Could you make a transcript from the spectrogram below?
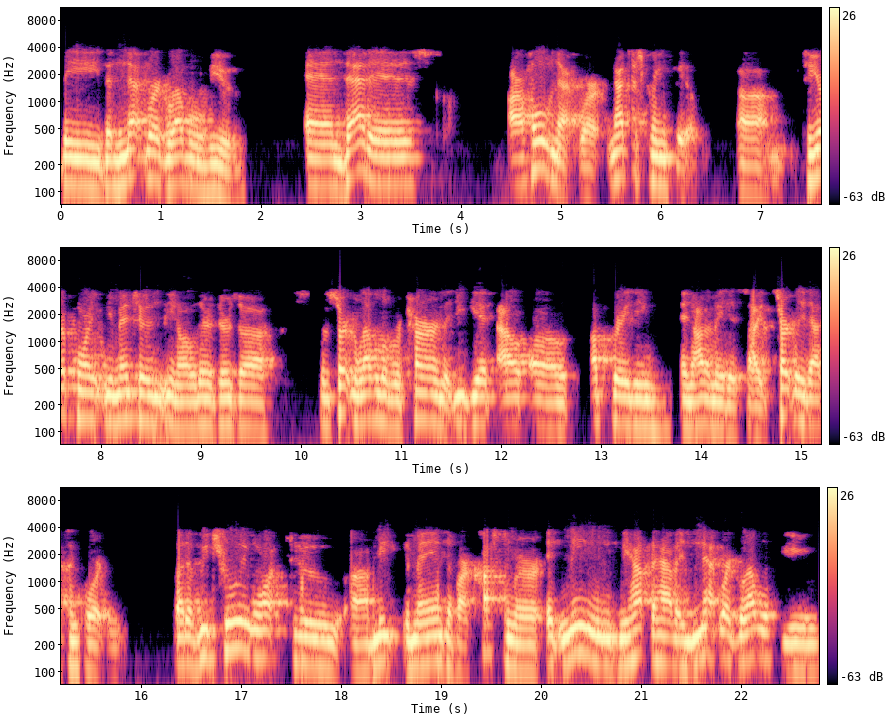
the the network level view, and that is our whole network, not just Greenfield. Um, to your point, you mentioned you know there, there's a there's a certain level of return that you get out of upgrading an automated site. Certainly, that's important. But if we truly want to uh, meet demands of our customer, it means we have to have a network level view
